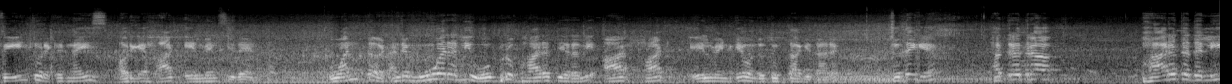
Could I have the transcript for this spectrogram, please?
fail to recognise ಅವರಿಗೆ ಹಾರ್ಟ್ ಏಲ್ಮೆಂಟ್ಸ್ ಇದೆ ಅಂತ. ಒನ್ ಥರ್ಡ್, ಅಂದರೆ ಮೂವರಲ್ಲಿ ಒಬ್ಬರು ಭಾರತೀಯರಲ್ಲಿ ಆ ಹಾರ್ಟ್ ಏಲ್ಮೆಂಟ್ಗೆ ಒಂದು ತುತ್ತಾಗಿದ್ದಾರೆ. ಜೊತೆಗೆ ಹತ್ರ ಹತ್ರ ಭಾರತದಲ್ಲಿ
